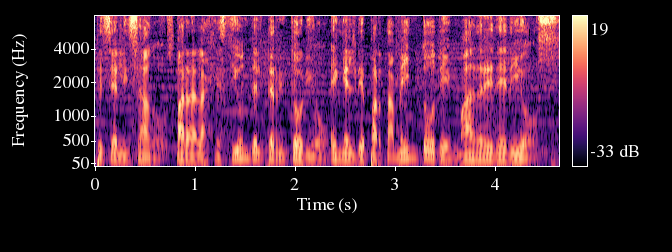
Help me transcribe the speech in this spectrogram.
especializados para la gestión del territorio en el Departamento de Madre de Dios.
